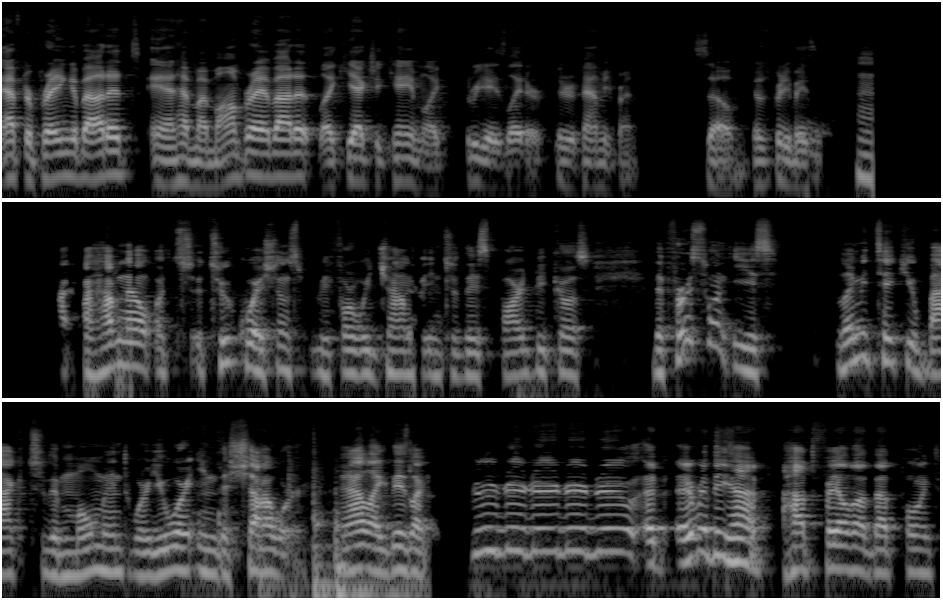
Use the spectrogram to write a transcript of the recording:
after praying about it and have my mom pray about it like he actually came like three days later through a family friend. So it was pretty amazing. Hmm. I have now uh, two questions before we jump into this part because the first one is let me take you back to the moment where you were in the shower. Yeah, like this, like and everything had had failed at that point.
